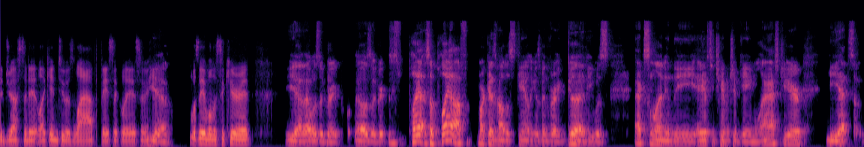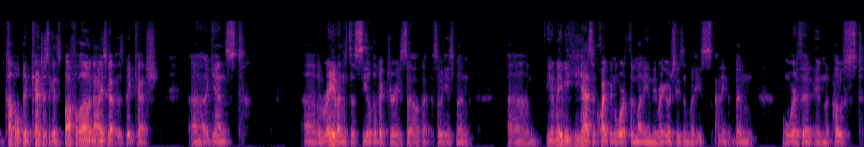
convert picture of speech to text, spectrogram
adjusted it like into his lap basically. So he yeah was able to secure it. Yeah, that was a great. That was a great play. So playoff Marquez Valdes-Scantling has been very good. He was excellent in the AFC Championship game last year. He mm-hmm. had some couple big catches against Buffalo. Now he's got this big catch uh, against uh, the Ravens to seal the victory. So, so he's been, um, you know, maybe he hasn't quite been worth the money in the regular season, but he's I think been worth it in the post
